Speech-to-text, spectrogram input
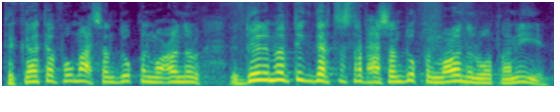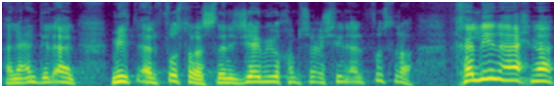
تكاتفوا مع صندوق المعونه الدولة ما بتقدر تصرف على صندوق المعونه الوطنية. أنا عندي الآن 100 ألف أسرة السنة الجاية 125 ألف أسرة. خلينا إحنا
